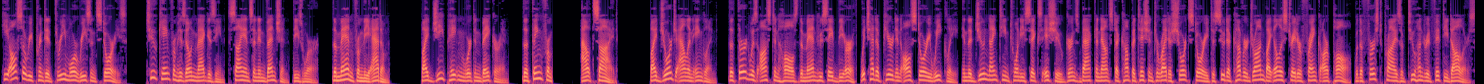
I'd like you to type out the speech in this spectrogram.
He also reprinted three more recent stories. Two came from his own magazine, Science and Invention, these were, "'The Man from the Atom' by G. Peyton Wertenbaker and "'The Thing from Outside' by George Allen England. The third was Austin Hall's The Man Who Saved the Earth, which had appeared in All Story Weekly. In the June 1926 issue, Gernsback announced a competition to write a short story to suit a cover drawn by illustrator Frank R. Paul, with a first prize of $250.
